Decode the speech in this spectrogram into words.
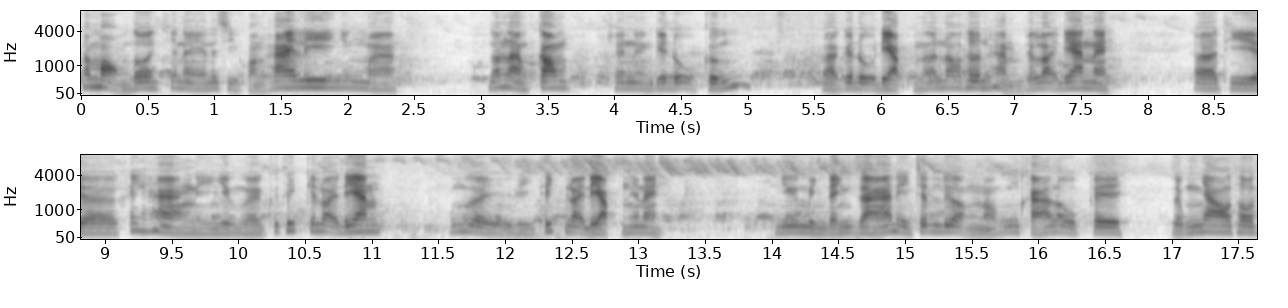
Nó mỏng thôi, trên này nó chỉ khoảng 2 ly nhưng mà nó làm cong, cho nên cái độ cứng và cái độ đẹp nó nó hơn hẳn cái loại đen này à, thì ờ, khách hàng thì nhiều người cứ thích cái loại đen. Có người thì thích loại đẹp như này. Như mình đánh giá thì chất lượng nó cũng khá là ok giống nhau thôi.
